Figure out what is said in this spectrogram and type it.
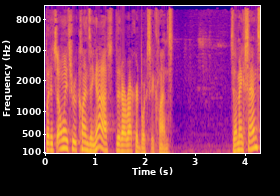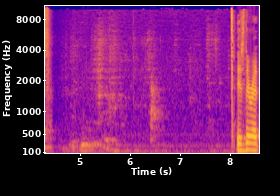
But it's only through cleansing us that our record books get cleansed. Does that make sense? Is there an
